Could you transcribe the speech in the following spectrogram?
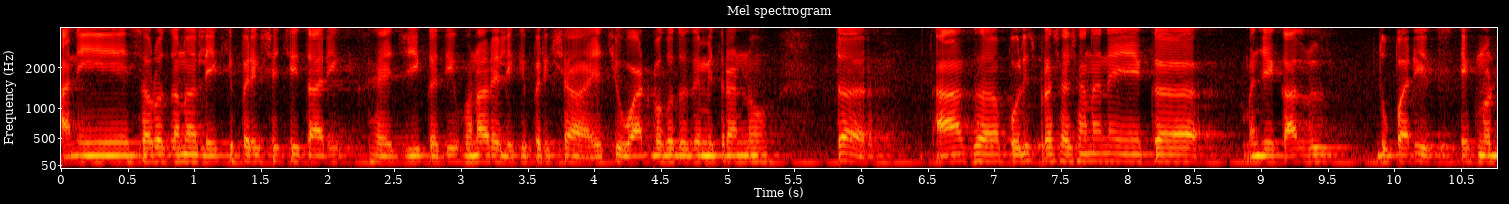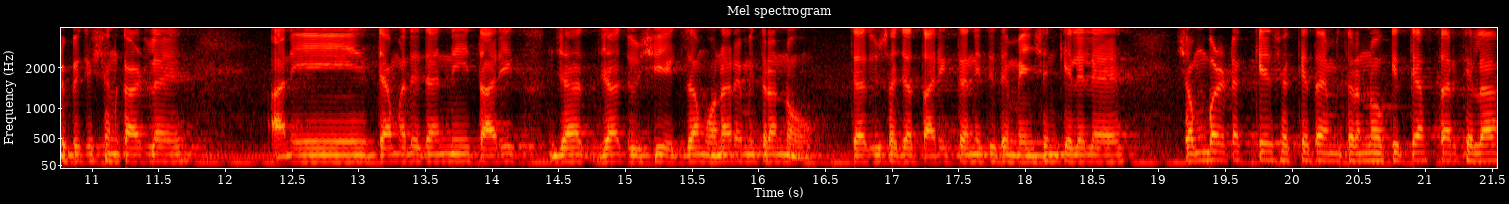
आणि सर्वजण लेखी परीक्षेची तारीख आहे जी कधी होणार आहे लेखी परीक्षा याची वाट बघत होते मित्रांनो. तर आज पोलीस प्रशासनाने एक म्हणजे काल दुपारीच एक नोटिफिकेशन काढलं आहे. आणि त्यामध्ये त्यांनी तारीख ज्या ज्या दिवशी एक्झाम होणार आहे मित्रांनो त्या दिवसाच्या तारीख त्यांनी तिथे मेन्शन केलेल्या आहे. शंभर टक्के शक्यता आहे मित्रांनो की त्याच तारखेला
